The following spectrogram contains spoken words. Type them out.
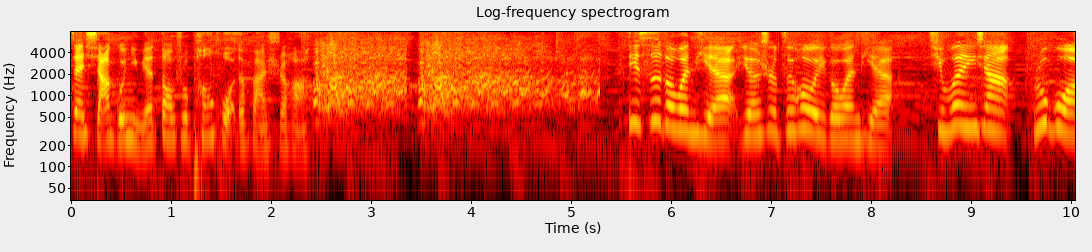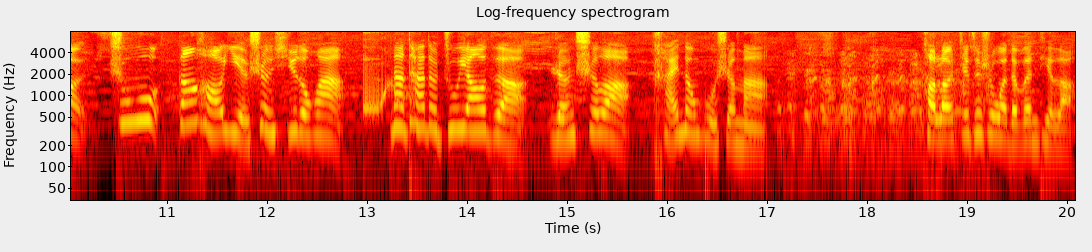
在峡谷里面到处喷火的法师哈。第四个问题也是最后一个问题，请问一下，如果猪刚好也肾虚的话，那它的猪腰子人吃了还能补肾吗？好了，这就是我的问题了，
